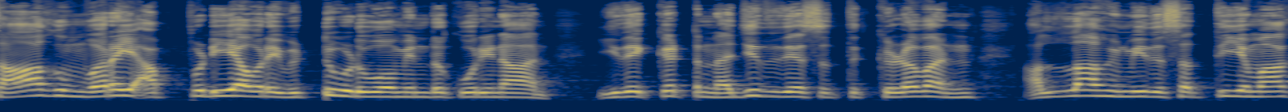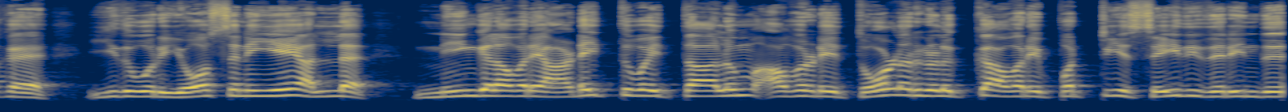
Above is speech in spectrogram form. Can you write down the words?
சாகும் வரை அப்படியே அவரை விட்டு விடுவோம் என்று கூறினான். இதை கேட்ட நஜித் தேசத்து கிழவன் அல்லாஹின் மீது சத்தியமாக இது ஒரு யோசனையே அல்ல. நீங்கள் அவரை அடைத்து வைத்தாலும் அவருடைய தோழர்களுக்கு அவரை பற்றிய செய்தி தெரிந்து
